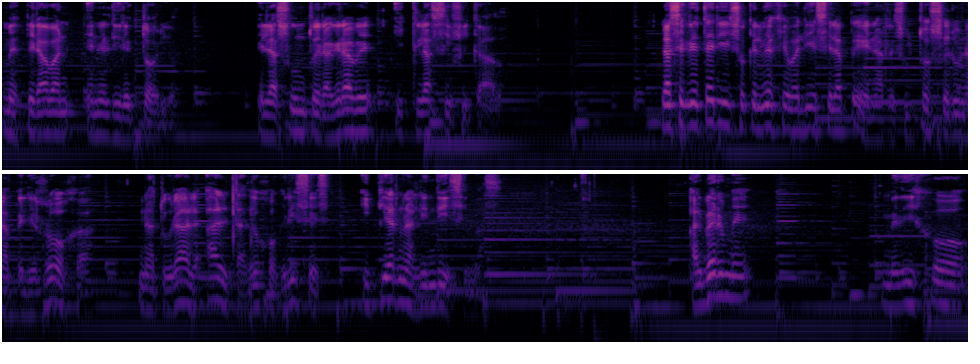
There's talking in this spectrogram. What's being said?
me esperaban en el directorio. El asunto era grave y clasificado. La secretaria hizo que el viaje valiese la pena. Resultó ser una pelirroja, natural, alta, de ojos grises y piernas lindísimas. Al verme, me dijo,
